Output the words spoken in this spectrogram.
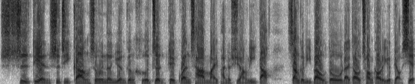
市电、世纪钢、深威能源跟和正可以观察买盘的续航力道。上个礼拜五都来到创高的一个表现。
